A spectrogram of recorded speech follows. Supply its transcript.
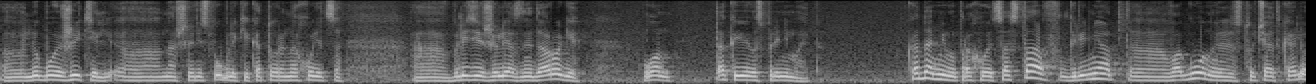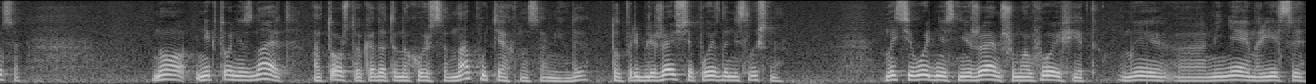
э, любой житель э, нашей республики, который находится э, вблизи железной дороги, он так ее и воспринимает. Когда мимо проходит состав, гремят э, вагоны, стучат колеса – но никто не знает о том, что когда ты находишься на путях на самих, да, то приближающегося поезда не слышно. Мы сегодня снижаем шумовой эффект. Мы э, меняем рельсы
